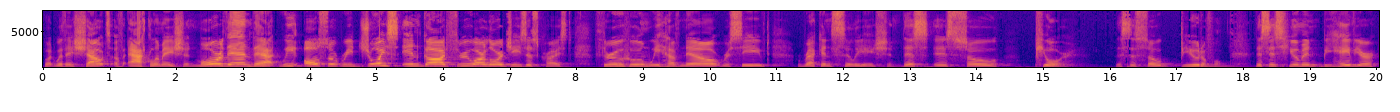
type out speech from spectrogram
but with a shout of acclamation. More than that, we also rejoice in God through our Lord Jesus Christ, through whom we have now received reconciliation. This is so pure. This is so beautiful. This is human behavior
